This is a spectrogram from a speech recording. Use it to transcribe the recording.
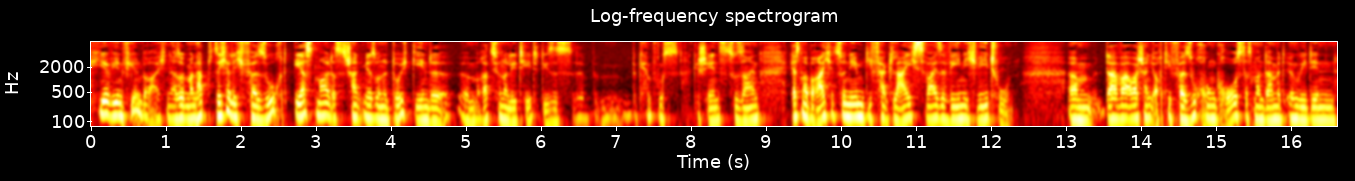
hier wie in vielen Bereichen. Also man hat sicherlich versucht, erstmal, das scheint mir so eine durchgehende ähm, Rationalität dieses äh, Bekämpfungsgeschehens zu sein, erstmal Bereiche zu nehmen, die vergleichsweise wenig wehtun. Ähm, da war wahrscheinlich auch die Versuchung groß, dass man damit irgendwie den,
